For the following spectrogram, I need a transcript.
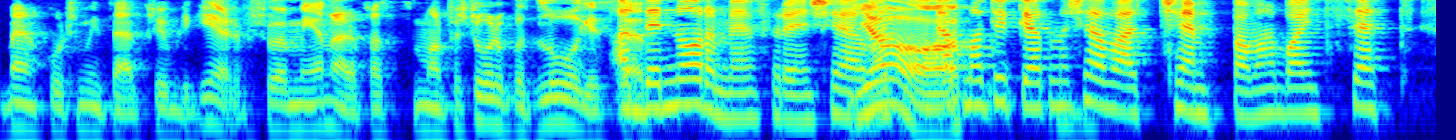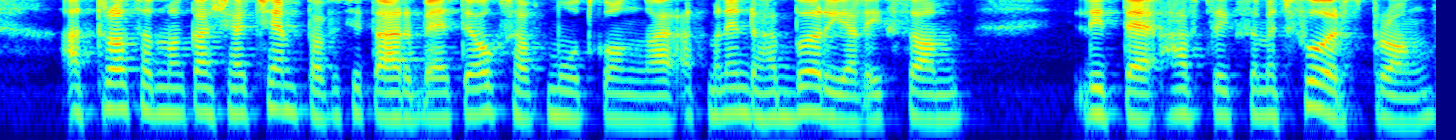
människor som inte är privilegierade. Förstår du vad jag menar? Fast man förstår det på ett logiskt sätt. Att det är normen för en själv. Ja, att, att, man tycker att man själv har kämpat, man har bara inte sett att trots att man kanske har kämpat för sitt arbete och också haft motgångar, att man ändå har börjat liksom lite haft liksom ett försprång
